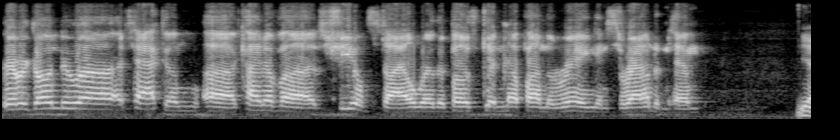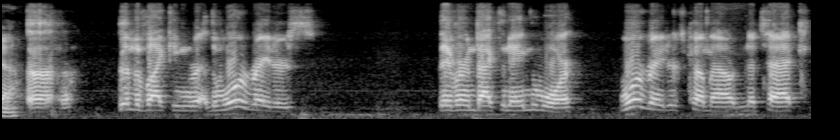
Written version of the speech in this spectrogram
They were going to uh, attack him, uh, kind of uh, shield style, where they're both getting up on the ring and surrounding him. Yeah, Uh, then the Viking, the War Raiders, they've earned back the name the War. War Raiders come out and attack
